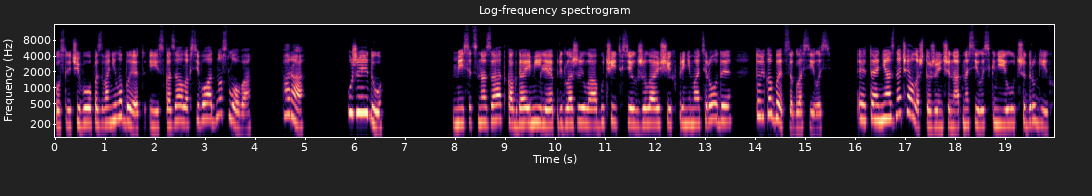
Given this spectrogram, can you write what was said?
после чего позвонила Бет и сказала всего одно слово «Пора». «Уже иду», Месяц назад, когда Эмилия предложила обучить всех желающих принимать роды, только Бет согласилась. Это не означало, что женщина относилась к ней лучше других.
